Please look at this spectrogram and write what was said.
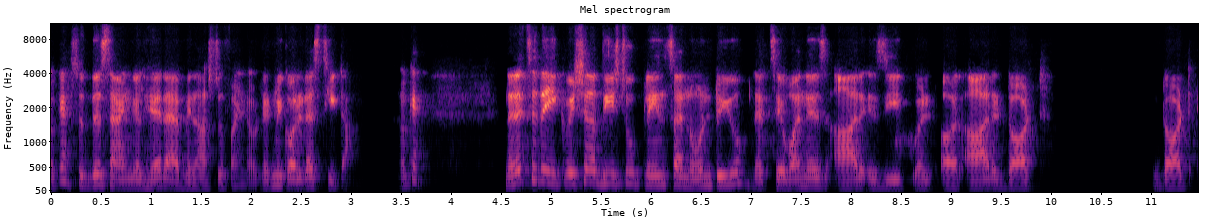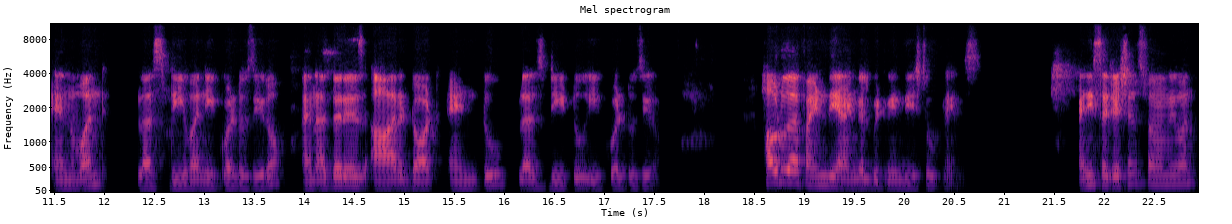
Okay, so this angle here I've been asked to find out. Let me call it as theta. Okay. Now let's say the equation of these two planes are known to you. Let's say one is r is equal or r dot dot n1 plus d1 equal to 0 and other is r dot n2 plus d2 equal to 0. How do I find the angle between these two planes? Any suggestions from anyone?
